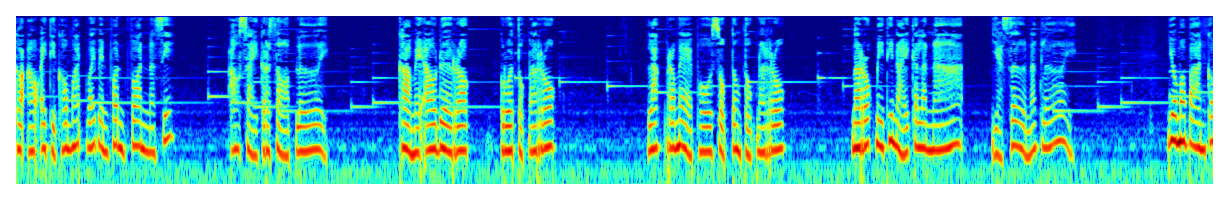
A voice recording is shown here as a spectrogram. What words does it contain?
ก็เอาไอ้ที่เขามัดไว้เป็นฟ่อนๆนนะสิ เอาใส่กระสอบเลย ข้าไม่เอาเดือยรอก กลัวตกนรก ลักพระแม่โพศพต้องตกนรก นรกมีที่ไหนกันล่ะนะ อย่าเซ่อนักเลย โยมบาลก็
